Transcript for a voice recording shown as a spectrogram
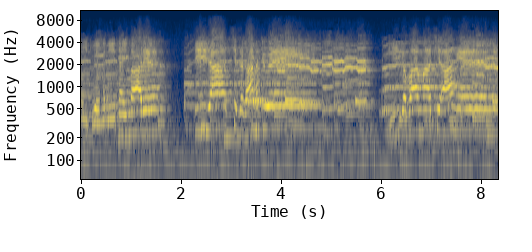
ကြီးတွေမနေနိုင်ပါတယ်ဒီရာချစ်စကားမတွေ့ဒီကဘာမှာချစ်အားငယ်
